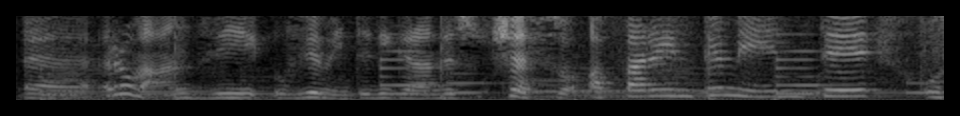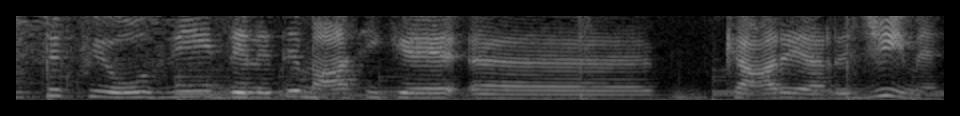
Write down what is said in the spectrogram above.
eh, romanzi ovviamente di grande successo, apparentemente ossequiosi delle tematiche eh, care al regime,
